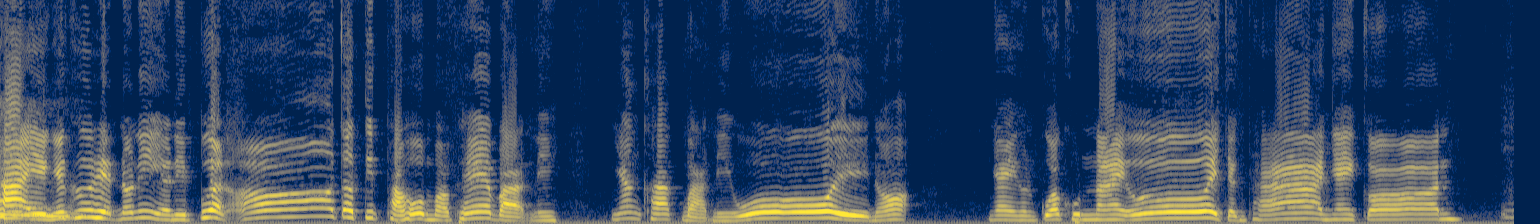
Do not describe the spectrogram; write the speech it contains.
ทาเองยังคือเห็ดเนาะนี่อันนี้เปื้อนอ๋อเจ้าติดผ้าห่มผ้าแพร่บาดนี่ยังคักบาดนี่โอ้ยเนาะ ใหญ่คนกว่าคุณนายเอ้ย จังท่าใหญ่ก่อนอี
